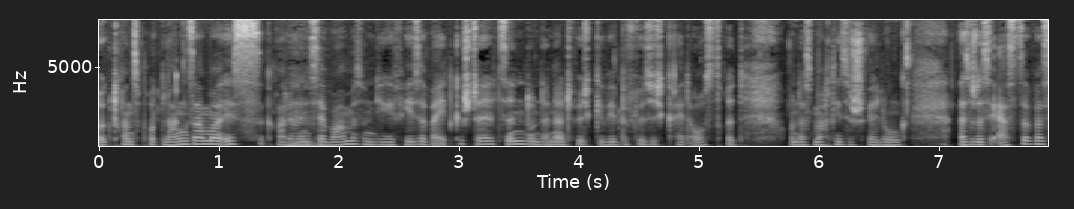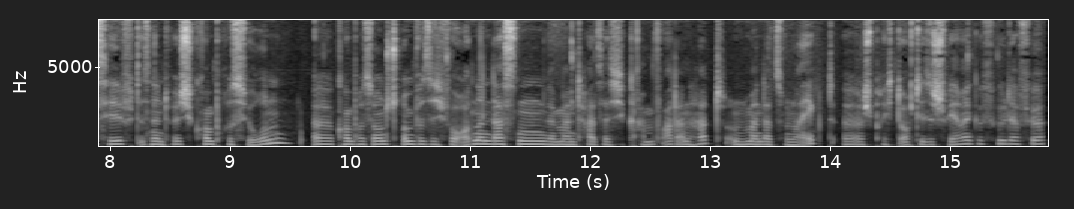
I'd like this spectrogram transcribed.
Rücktransport langsamer ist, gerade mhm. wenn es sehr warm ist und die Gefäße weit gestellt sind und dann natürlich Gewebeflüssigkeit austritt. Und das macht diese Schwellung. Also das Erste, was hilft, ist natürlich Kompression. Äh, Kompressionsstrümpfe sich verordnen lassen, wenn man tatsächlich Krampfadern hat und man dazu neigt, äh, spricht auch dieses schwere Gefühl dafür.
